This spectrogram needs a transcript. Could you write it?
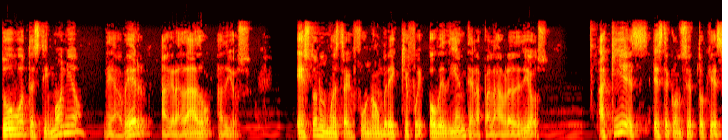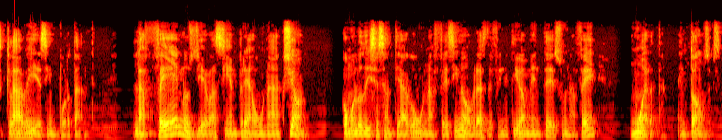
tuvo testimonio de haber agradado a Dios. Esto nos muestra que fue un hombre que fue obediente a la palabra de Dios. Aquí es este concepto que es clave y es importante. La fe nos lleva siempre a una acción. Como lo dice Santiago, una fe sin obras definitivamente es una fe muerta. Entonces,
